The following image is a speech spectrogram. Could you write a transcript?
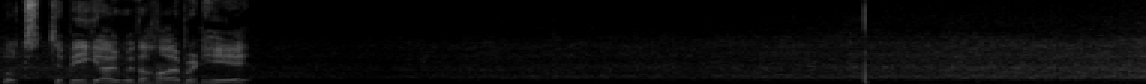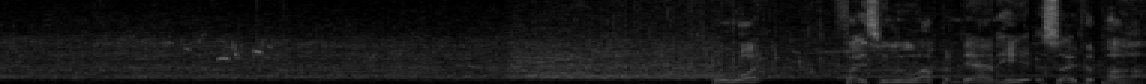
Looks to be going with a hybrid here. All right, facing a little up and down here to save the par.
